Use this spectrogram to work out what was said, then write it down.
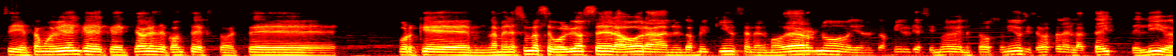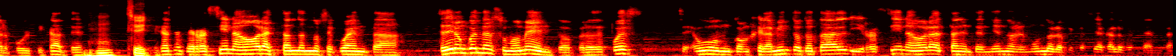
Sí, está muy bien que, que hables de contexto. Este, porque mm, la Venezuela se volvió a hacer ahora en el 2015 en el Moderno y en el 2019 en Estados Unidos y se va a hacer en la Tate de Liverpool, fíjate. Fíjate que recién ahora están dándose cuenta, se dieron cuenta en su momento, pero después hubo un congelamiento total y recién ahora están entendiendo en el mundo lo que hacía acá en los 60.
